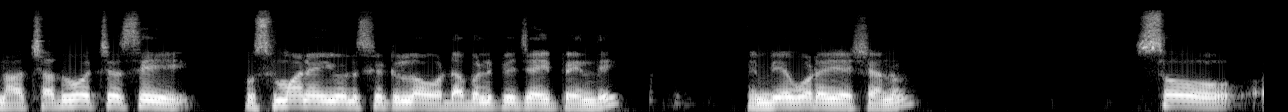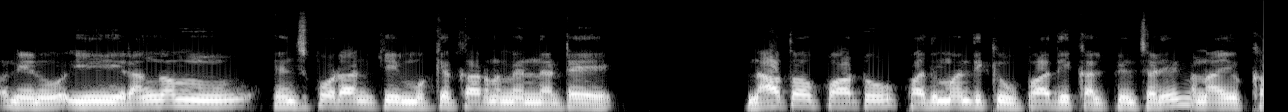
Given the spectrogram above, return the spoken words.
నా చదువు వచ్చేసి ఉస్మానియా యూనివర్సిటీలో డబుల్ పీజీ అయిపోయింది. ఎంబీఏ కూడా చేశాను. సో నేను ఈ రంగం ఎంచుకోవడానికి ముఖ్య కారణం ఏంటంటే నాతో పాటు పది మందికి ఉపాధి కల్పించడం నా యొక్క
